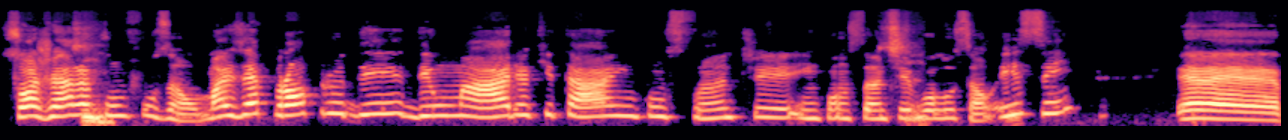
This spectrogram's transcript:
só gera Sim. confusão, mas é próprio de, de uma área que está em constante, em constante sim. evolução. E sim, é,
